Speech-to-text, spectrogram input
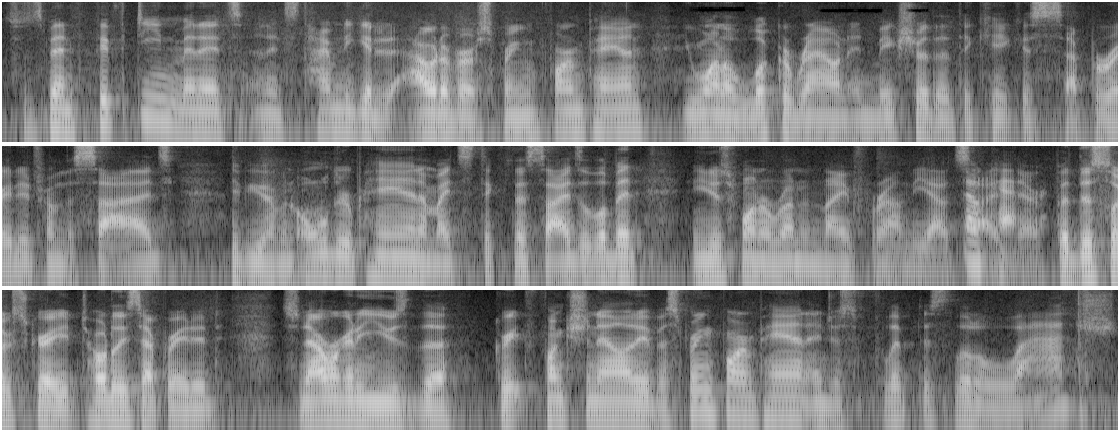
So it's been 15 minutes and it's time to get it out of our springform pan. You wanna look around and make sure that the cake is separated from the sides. If you have an older pan, it might stick to the sides a little bit and you just wanna run a knife around the outside okay. there. But this looks great, totally separated. So now we're gonna use the great functionality of a springform pan and just flip this little latch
